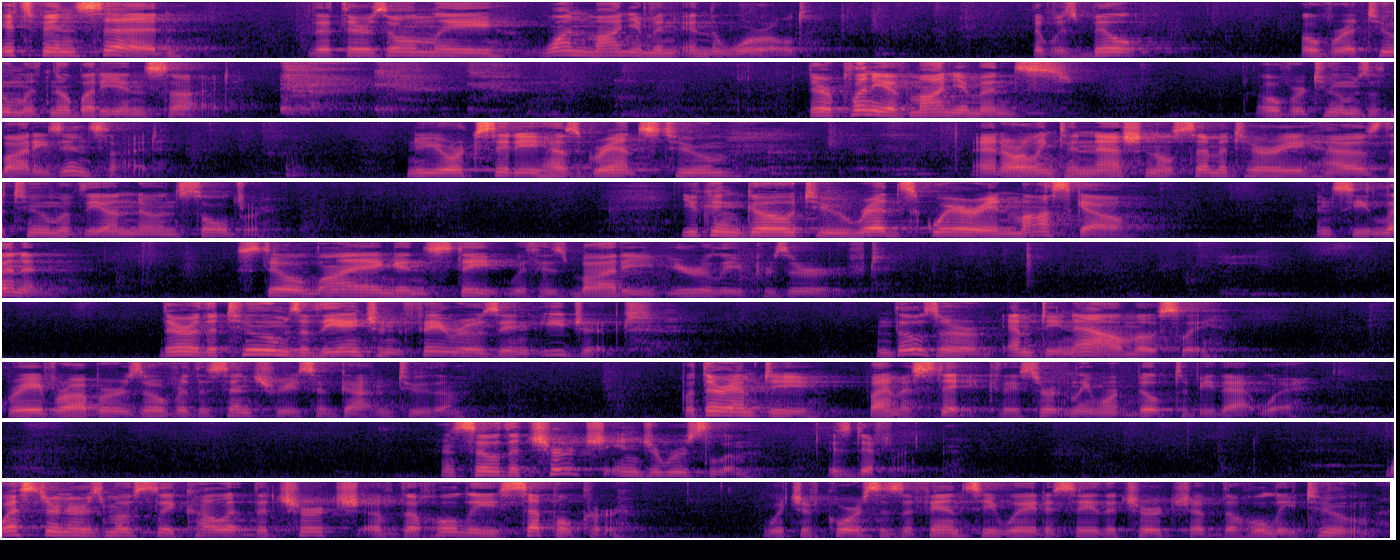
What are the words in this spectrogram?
It's been said that there's only one monument in the world that was built over a tomb with nobody inside. There are plenty of monuments over tombs with bodies inside. New York City has Grant's tomb, and Arlington National Cemetery has the tomb of the unknown soldier. You can go to Red Square in Moscow and see Lenin still lying in state with his body eerily preserved. There are the tombs of the ancient pharaohs in Egypt, and those are empty now mostly. Grave robbers over the centuries have gotten to them. But they're empty by mistake. They certainly weren't built to be that way. And so the church in Jerusalem is different. Westerners mostly call it the Church of the Holy Sepulchre, which of course is a fancy way to say the Church of the Holy Tomb.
